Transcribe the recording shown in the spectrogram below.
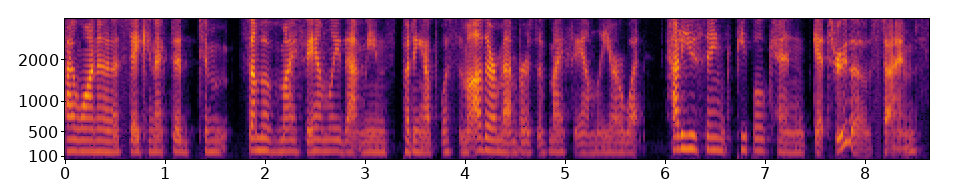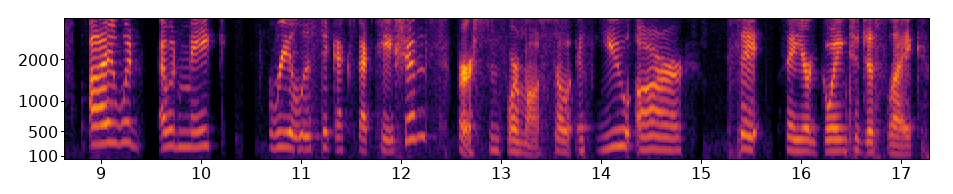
i want to stay connected to some of my family. That means putting up with some other members of my family or what how do you think people can get through those times? I would I would make realistic expectations first and foremost. So if you are say say you're going to just like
